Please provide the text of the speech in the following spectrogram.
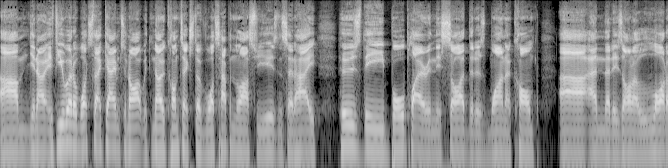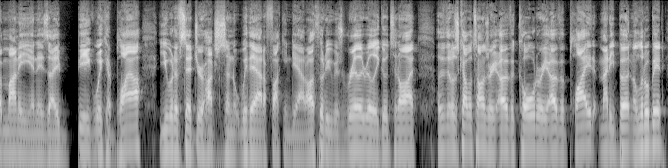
Um, you know, if you were to watch that game tonight with no context of what's happened the last few years and said, hey, who's the ball player in this side that has won a comp? uh, and that is on a lot of money and is a big wicket player, you would have said Drew Hutchison without a fucking doubt. I thought he was really, really good tonight. I think there was a couple of times where he overcalled or he overplayed Matty Burton a little bit.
